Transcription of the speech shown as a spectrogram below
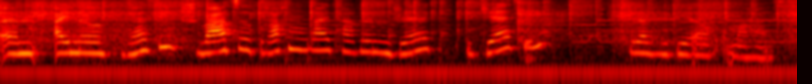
ähm, eine, wie heißt sie? Schwarze Drachenreiterin Jack, Jessie. Oder wie die auch immer heißt.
